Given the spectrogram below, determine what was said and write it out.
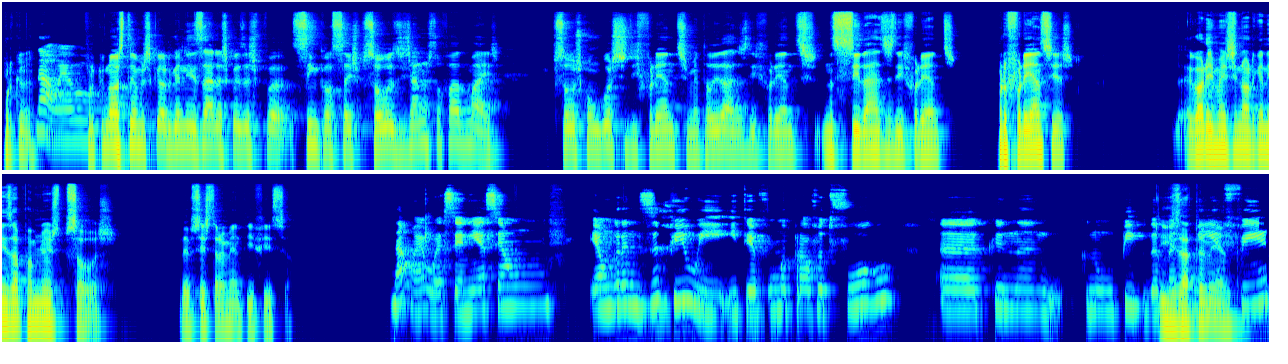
Porque, não, eu... porque nós temos que organizar as coisas para cinco ou seis pessoas e já não estou a falar de mais. Pessoas com gostos diferentes, mentalidades diferentes, necessidades diferentes, preferências. Agora imagina organizar para milhões de pessoas. Deve ser extremamente difícil. Não, é, o SNS é um, é um grande desafio e, e teve uma prova de fogo uh, que, ne, que num pico da Exatamente. pandemia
